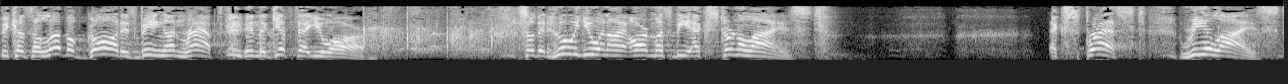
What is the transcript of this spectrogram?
because the love of God is being unwrapped in the gift that you are. So that who you and I are must be externalized, expressed, realized.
